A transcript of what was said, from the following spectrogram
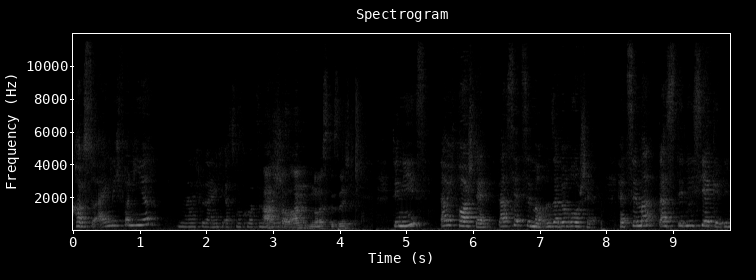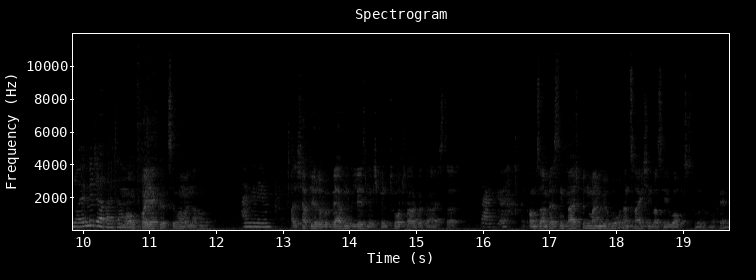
Kommst du eigentlich von hier? Nein, ich will eigentlich erst von kurzem. Ach, schau an, neues Gesicht. Denise, darf ich vorstellen, das ist Herr Zimmer, unser Bürochef. Herr Zimmer, das ist Denise Jecke, die neue Mitarbeiterin. Morgen Frau Jecke, Zimmer mein Name. Angenehm. Also ich habe Ihre Bewerbung gelesen und ich bin total begeistert. Danke. Dann kommen Sie am besten gleich mit in mein Büro, dann zeige ich Ihnen, was Sie überhaupt zu tun haben, okay?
